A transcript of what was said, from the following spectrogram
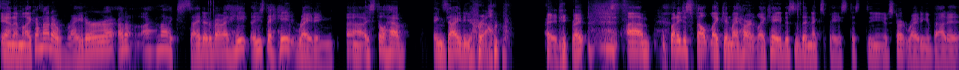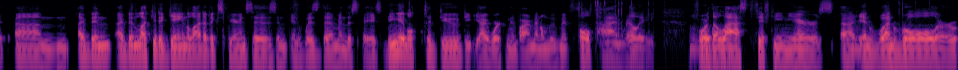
and i'm like i'm not a writer i don't i'm not excited about it i hate i used to hate writing uh, i still have anxiety around writing, right? Um, but I just felt like in my heart, like, hey, this is the next space to you know start writing about it. Um, I've been I've been lucky to gain a lot of experiences and, and wisdom in the space. Being able to do DEI work in the environmental movement full time, really, mm-hmm. for the last 15 years uh, mm-hmm. in one role or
